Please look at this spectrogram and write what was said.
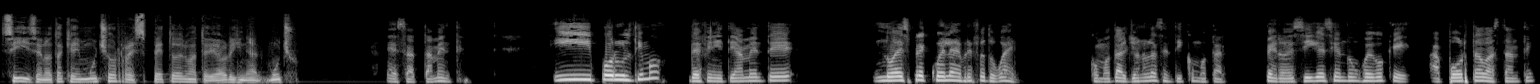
Sí, se nota que hay mucho respeto del material original, mucho. Exactamente. Y por último, definitivamente no es precuela de Breath of the Wild como tal, yo no la sentí como tal, pero sigue siendo un juego que aporta bastante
